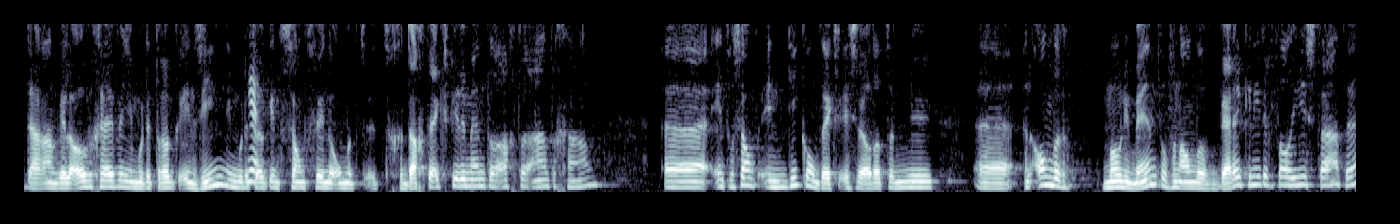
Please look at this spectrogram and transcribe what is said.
daaraan willen overgeven en je moet het er ook in zien. Je moet het ja. ook interessant vinden om het, het gedachte-experiment erachter aan te gaan. Uh, interessant in die context is wel dat er nu uh, een ander monument of een ander werk in ieder geval hier staat. Hè?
